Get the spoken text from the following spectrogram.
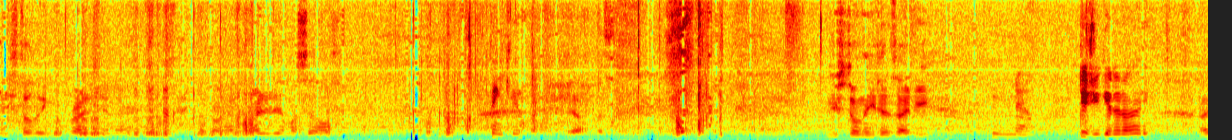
and He still didn't write it in there. So I had to write it in myself. Thank you. Yeah. That's, You still need his ID? No. Did you get it already? I,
